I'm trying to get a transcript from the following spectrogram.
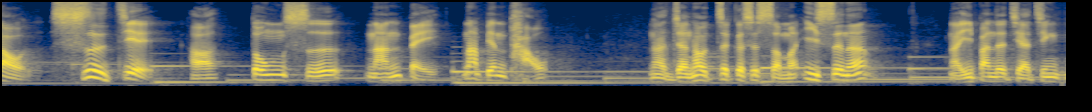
到世界啊东西南北那边跑，那然后这个是什么意思呢？那一般的解经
